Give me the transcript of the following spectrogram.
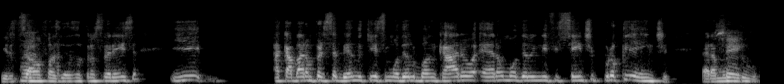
e eles precisavam é. fazer essa transferência, e acabaram percebendo que esse modelo bancário era um modelo ineficiente para o cliente. Era muito Sim.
